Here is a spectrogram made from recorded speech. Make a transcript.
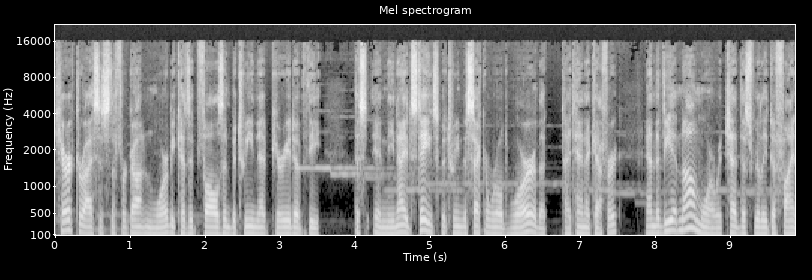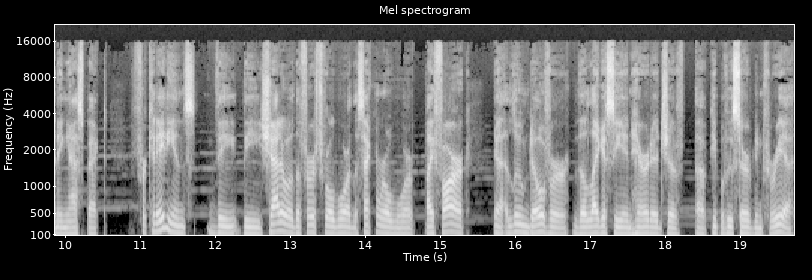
characterized as the forgotten war because it falls in between that period of the this in the United States between the Second World War, the Titanic effort, and the Vietnam War, which had this really defining aspect. For Canadians, the the shadow of the First World War and the Second World War by far uh, loomed over the legacy and heritage of, of people who served in Korea.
